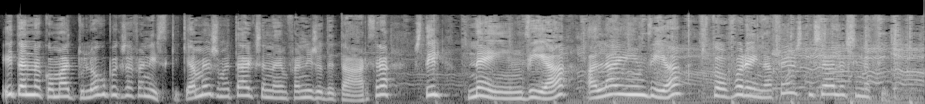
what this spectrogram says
Ήταν ένα κομμάτι του λόγου που εξαφανίστηκε και αμέσως μετά άρχισαν να εμφανίζονται τα άρθρα στυλ «Ναι, η Ινδία», αλλά η Ινδία στο Foreign Affairs και σε άλλες συναφείς.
